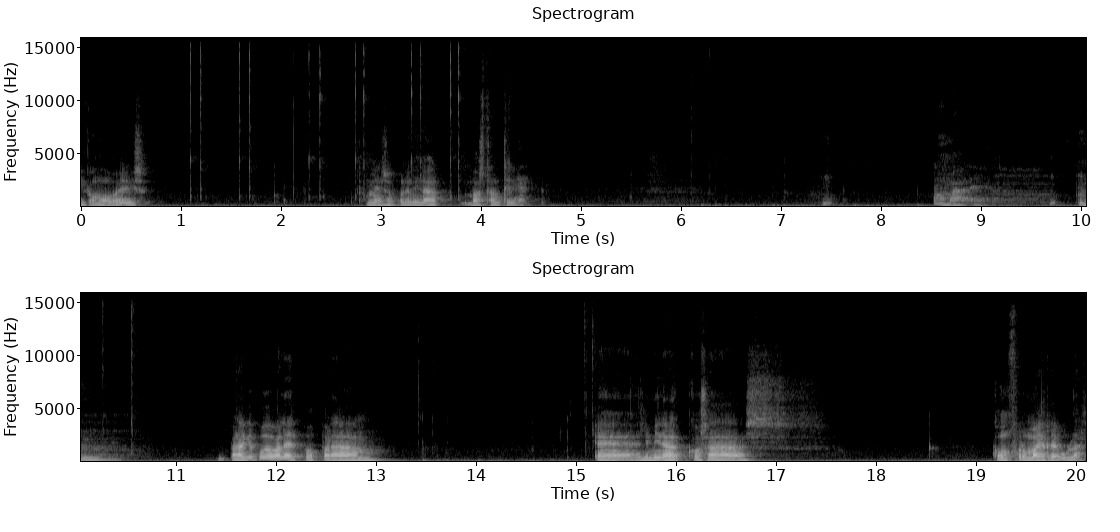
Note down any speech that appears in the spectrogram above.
Y como veis, también se puede eliminar bastante bien. Vale. Mm. ¿Para qué puede valer? Pues para eh, eliminar cosas con forma irregular.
